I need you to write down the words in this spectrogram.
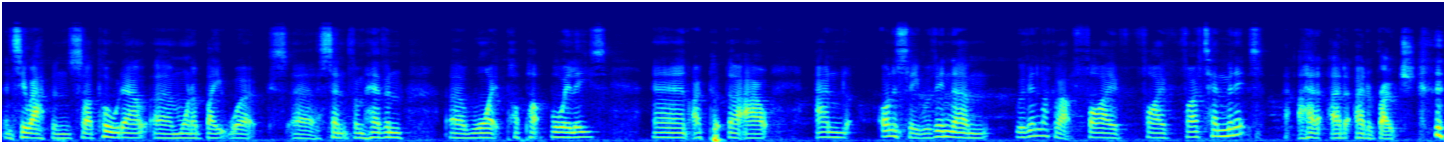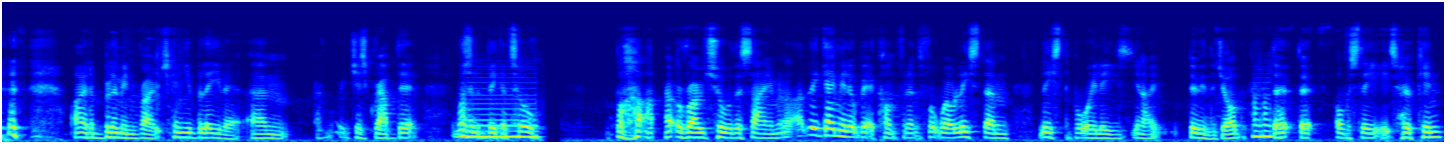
and see what happens. So I pulled out um, one of Baitworks uh, sent from heaven uh, white pop up boilies, and I put that out. And honestly, within um, within like about five, five, five, ten minutes, I had, I had, I had a roach. I had a blooming roach. Can you believe it? Um, I just grabbed it. It wasn't big at all, but a roach all the same. And it gave me a little bit of confidence. Thought, well, at least um, at least the boilie's, you know, doing the job. Mm-hmm. The, the, obviously it's hooking.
